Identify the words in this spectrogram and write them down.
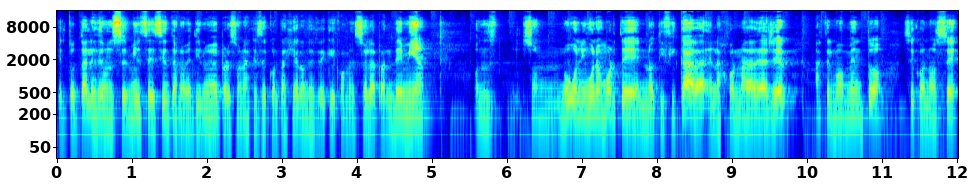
El total es de 11.699 personas que se contagiaron desde que comenzó la pandemia. no hubo ninguna muerte notificada en la jornada de ayer. Hasta el momento se conoce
